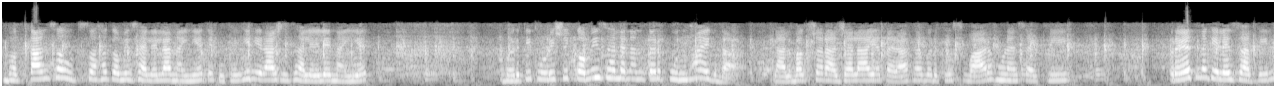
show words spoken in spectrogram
भक्तांचा उत्साह कमी झालेला नाहीये. ते कुठेही निराश झालेले नाही आहेत भरती थोडीशी कमी झाल्यानंतर पुन्हा एकदा लालबागच्या राजाला या तराफ्यावरती स्वार होण्यासाठी प्रयत्न केले जातील.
